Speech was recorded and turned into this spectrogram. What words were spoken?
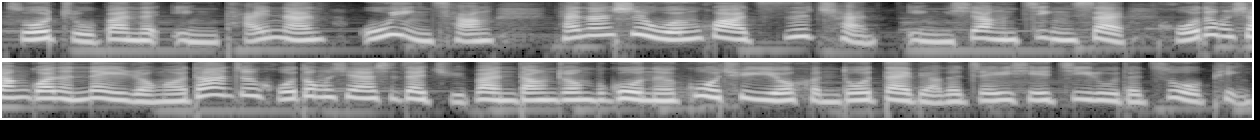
所主办的“隐台南无隐藏”台南市文化资产影像竞赛活动相关的内容哦。当然，这个活动现在是在举办当中，不过呢，过去也有很多代表的这一些记录的作品。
